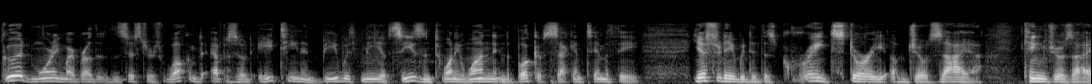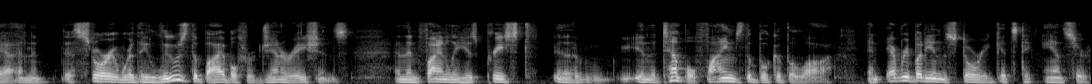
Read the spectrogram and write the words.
Good morning, my brothers and sisters. Welcome to episode 18 and be with me of season 21 in the book of Second Timothy. Yesterday we did this great story of Josiah, King Josiah, and the story where they lose the Bible for generations. And then finally his priest uh, in the temple finds the book of the law. And everybody in the story gets to answer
